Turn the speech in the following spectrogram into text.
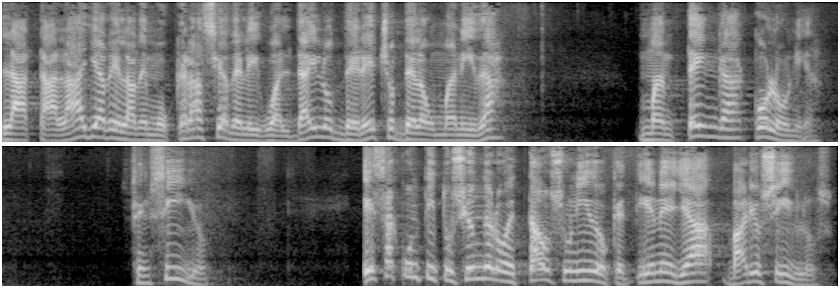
la atalaya de la democracia, de la igualdad y los derechos de la humanidad mantenga colonia? Sencillo. Esa constitución de los Estados Unidos que tiene ya varios siglos,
